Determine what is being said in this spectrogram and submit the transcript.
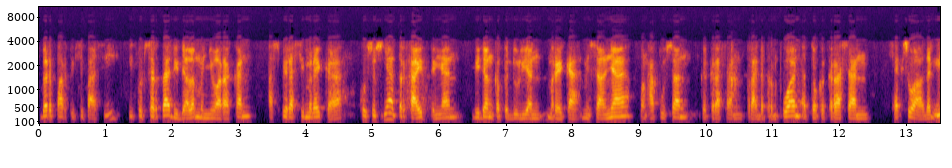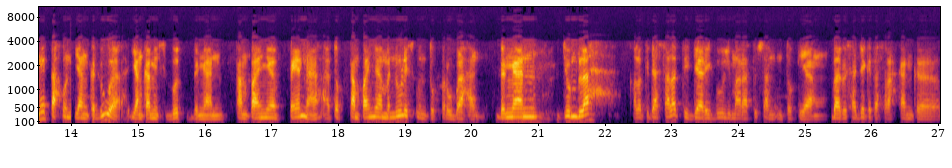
berpartisipasi, ikut serta di dalam menyuarakan aspirasi mereka, khususnya terkait dengan bidang kepedulian mereka, misalnya penghapusan kekerasan terhadap perempuan atau kekerasan seksual. Dan ini tahun yang kedua yang kami sebut dengan kampanye pena atau kampanye menulis untuk perubahan. Dengan jumlah kalau tidak salah 3.500-an untuk yang baru saja kita serahkan ke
